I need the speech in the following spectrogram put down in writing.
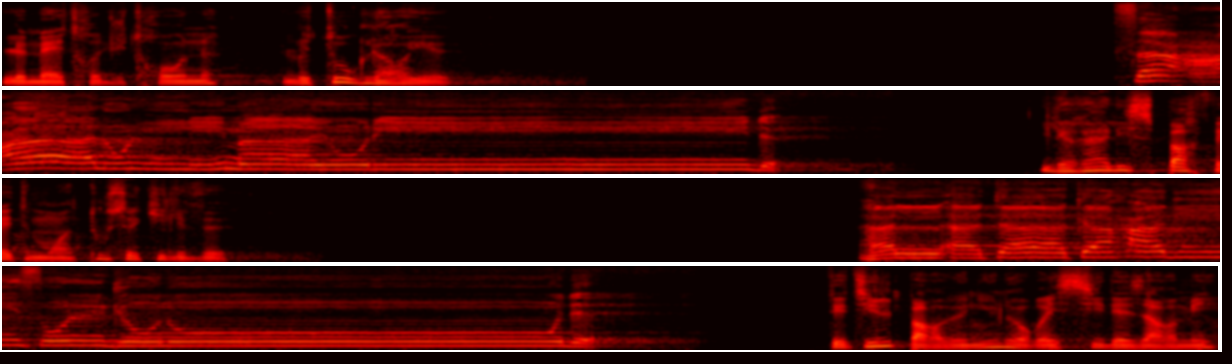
Le maître du trône, le tout glorieux. Il réalise parfaitement tout ce qu'il veut. هل أتاك حديث الجنود T'est-il parvenu le récit des armées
